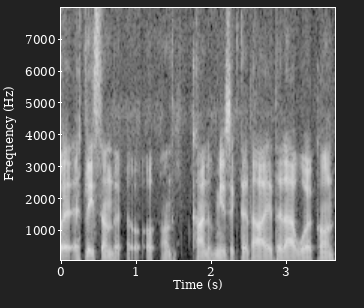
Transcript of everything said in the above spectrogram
at least on the on the kind of music that I that I work on.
